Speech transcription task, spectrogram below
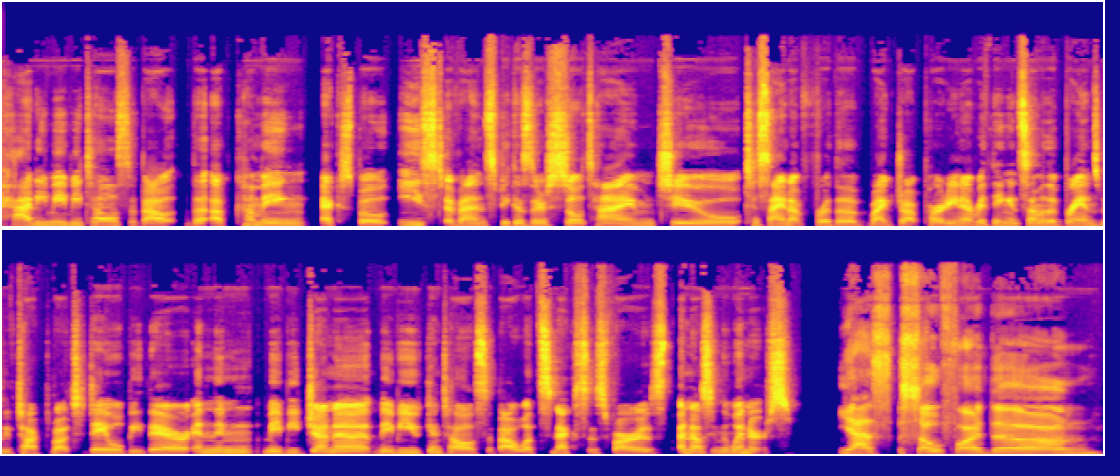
Patty, maybe tell us about the upcoming Expo East events because there's still time to to sign up for the mic drop party and everything. And some of the brands we've talked about today will be there. And then maybe Jenna, maybe you can tell us about what's next as far as announcing the winners. Yes. So for the um,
